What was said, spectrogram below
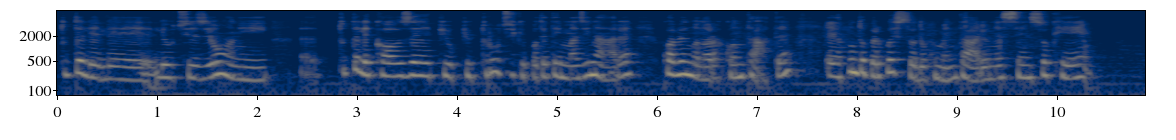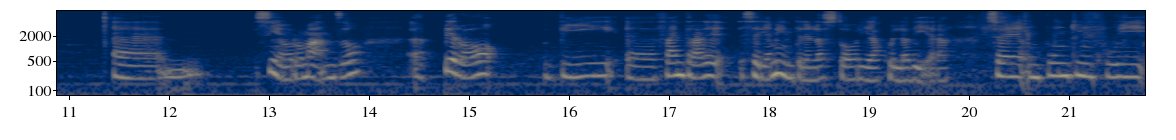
tutte le, le, le uccisioni, eh, tutte le cose più, più, truci che potete immaginare, qua vengono raccontate e appunto per questo documentario, nel senso che eh, sì, è un romanzo, eh, però vi eh, fa entrare seriamente nella storia, quella vera. C'è un punto in cui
